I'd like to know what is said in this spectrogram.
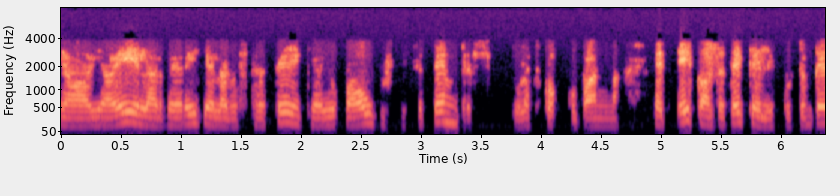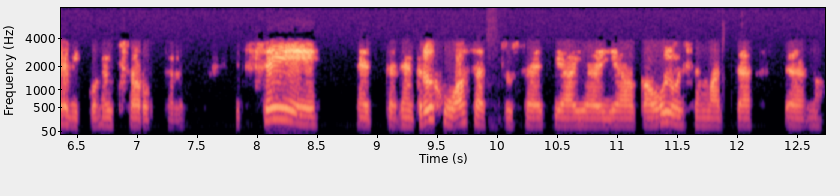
ja, ja eelarve ja riigieelarve strateegia juba augustis-septembris tuleks kokku panna, et ega ta tegelikult on tervikuna üks arutelu. et see, et need rõhuasetused ja, ja, ja ka olulisemad noh,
